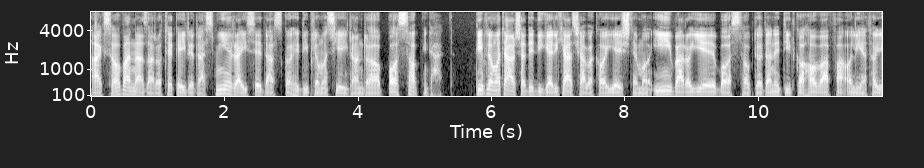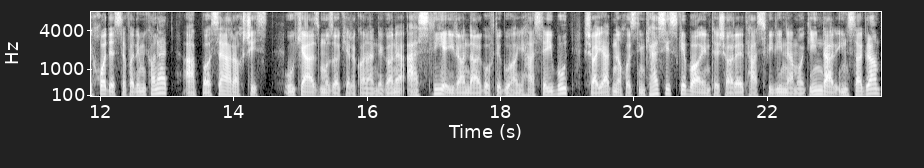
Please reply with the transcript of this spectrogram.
عکس ها و نظرات غیررسمی رئیس دستگاه دیپلماسی ایران را بازتاب می دهد. دیپلمات ارشد دیگری که از شبکه های اجتماعی برای باستاب دادن دیدگاه ها و فعالیت های خود استفاده می کند عباس عراقچی است. او که از مذاکره کنندگان اصلی ایران در گفتگوهای هسته‌ای بود شاید نخستین کسی است که با انتشار تصویری نمادین در اینستاگرام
